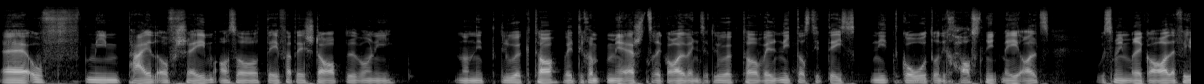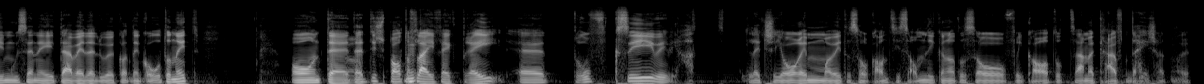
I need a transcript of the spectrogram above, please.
äh, auf meinem Pile of Shame, also DVD-Stapel, den ich noch nicht geschaut habe, weil die kommt bei mir erst ins Regal, wenn ich sie geschaut habe, weil nicht, dass die Disc nicht geht und ich hasse nicht mehr als aus meinem Regal einen Film rausnehmen, den will schauen und dann geht er nicht. Und äh, dort war Butterfly Effect 3 äh, drauf. Gewesen, weil, ja, die letzten Jahre immer mal wieder so ganze Sammlungen oder so auf Ricardo zusammengekauft und da hast du halt mal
